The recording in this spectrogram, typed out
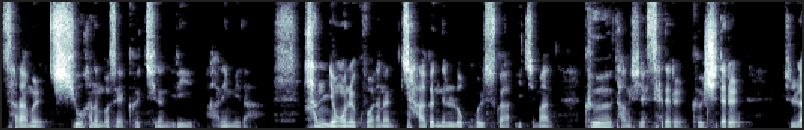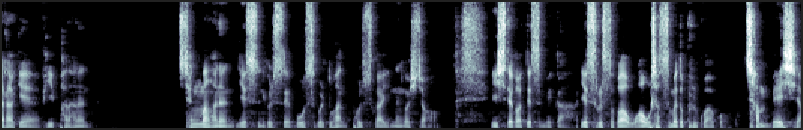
사람을 치유하는 것에 그치는 일이 아닙니다. 한 영혼을 구원하는 작은 일로 볼 수가 있지만 그 당시의 세대를 그 시대를 신랄하게 비판하는 책망하는 예수 그리스도의 모습을 또한 볼 수가 있는 것이죠. 이 시대가 어땠습니까? 예수 그리스도가 와 오셨음에도 불구하고 참 메시아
